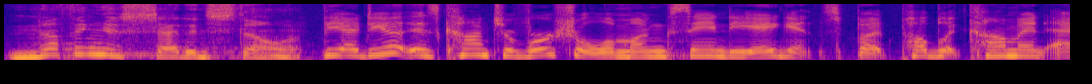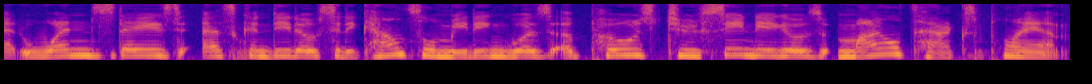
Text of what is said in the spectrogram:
Nothing is set in stone. The idea is controversial among San Diegans, but public comment at Wednesday's Escondido City Council meeting was opposed to Sandag's mile tax plan.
